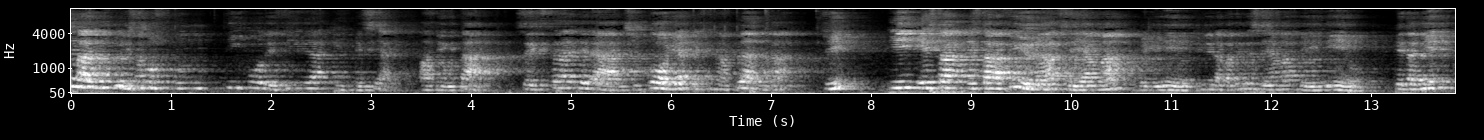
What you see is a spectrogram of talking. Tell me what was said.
Embargo utilizamos un tipo de fibra especial, patentada. Se extrae de la chicoria, que es una planta, ¿sí? Y esta, esta fibra se llama velineo, tiene la patente se llama velineo, que también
